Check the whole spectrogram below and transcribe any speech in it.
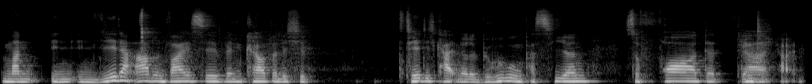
man in, in jeder Art und Weise, wenn körperliche Tätigkeiten oder Berührungen passieren, sofort der, der Tätigkeiten.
